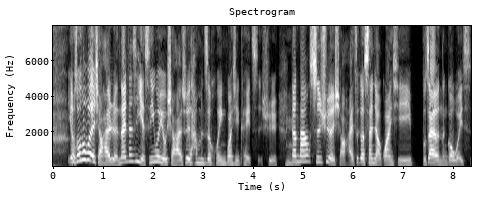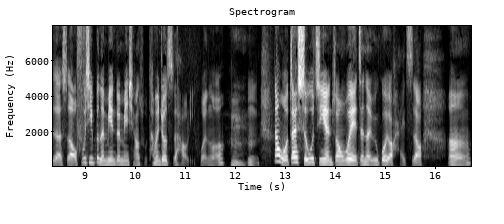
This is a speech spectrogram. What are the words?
有时候是为了小孩忍耐，但是也是因为有小孩，所以他们这婚姻关系可以持续。但当失去了小孩，这个三角关系不再能够维持的时候，夫妻不能面对面相处，他们就只好离婚了。嗯嗯。那我在实物经验中，我也真的遇过有孩子哦，嗯，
